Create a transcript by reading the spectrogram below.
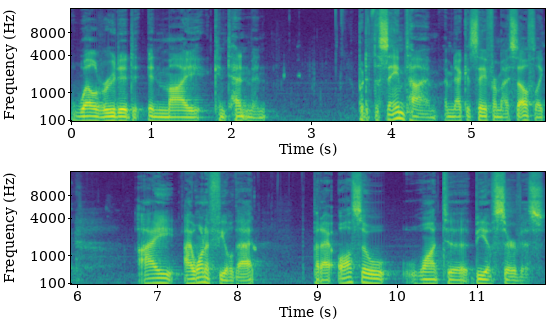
well rooted in my contentment. But at the same time, I mean I could say for myself like I I want to feel that, but I also want to be of service.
